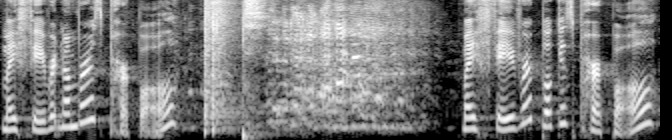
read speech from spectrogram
My favorite number is purple. My favorite book is purple.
